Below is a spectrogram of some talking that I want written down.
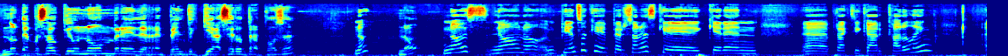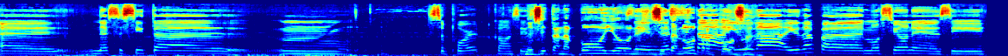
¿No te ha pasado que un hombre de repente quiera hacer otra cosa? No. ¿No? No, es, no, no. Pienso que personas que quieren eh, practicar cuddling eh, necesita mm, support, ¿cómo se dice? Necesitan apoyo, Sí, necesitan necesita otra cosa. Ayuda, ayuda para emociones y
